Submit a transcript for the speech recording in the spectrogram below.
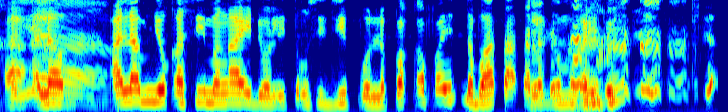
Ah, Yeah. Alam alam nyo kasi mga idol, itong si Jeepul, napakapait na bata talaga mga idol.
